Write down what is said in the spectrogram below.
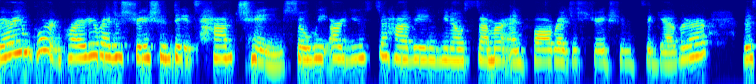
Very important, priority registration dates have changed. So we are used to having, you know, summer and fall registration together. This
